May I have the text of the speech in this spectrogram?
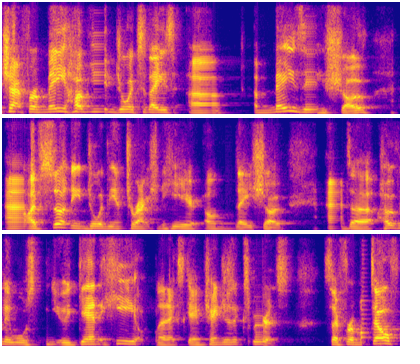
chat from me. Hope you enjoyed today's uh, amazing show. And I've certainly enjoyed the interaction here on today's show. And uh, hopefully, we'll see you again here on the next Game Changers experience. So, for myself,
